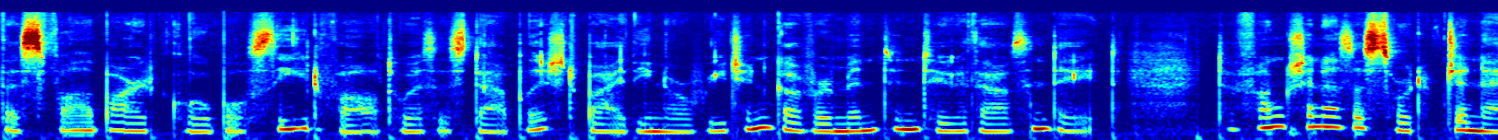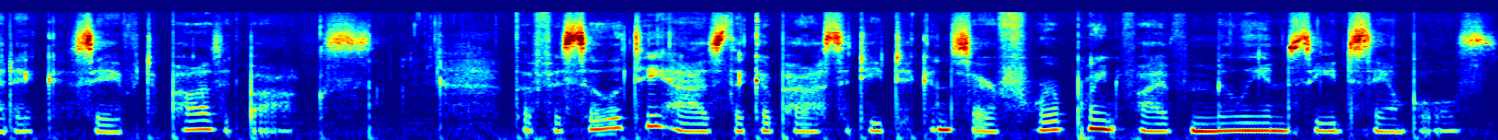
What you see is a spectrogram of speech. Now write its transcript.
The Svalbard Global Seed Vault was established by the Norwegian government in 2008 to function as a sort of genetic safe deposit box. The facility has the capacity to conserve 4.5 million seed samples.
